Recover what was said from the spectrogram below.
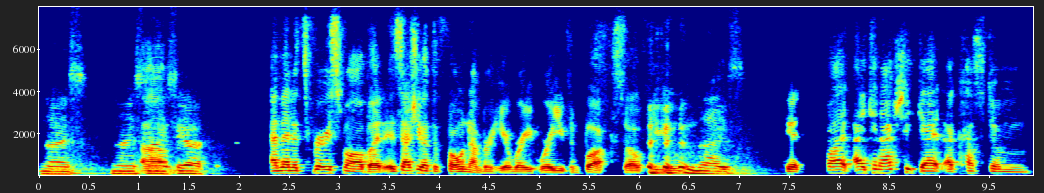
Nice, nice, um, nice. Yeah. And then it's very small, but it's actually got the phone number here where where you can book. So if you nice. But I can actually get a custom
